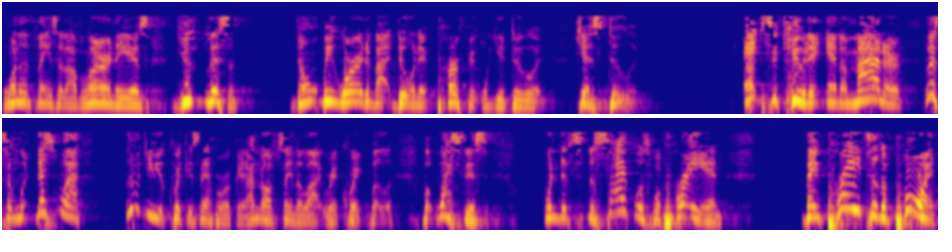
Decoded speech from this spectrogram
One of the things that I've learned is you, listen, don't be worried about doing it perfect when you do it. Just do it. Execute it in a manner. Listen, that's why, let me give you a quick example real quick. I know I'm saying a lot real quick, but, but watch this. When the disciples were praying, they prayed to the point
